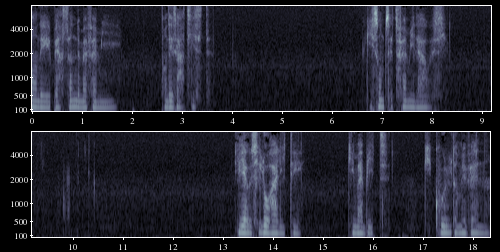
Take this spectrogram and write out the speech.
dans des personnes de ma famille, dans des artistes qui sont de cette famille-là aussi. Il y a aussi l'oralité qui m'habite, qui coule dans mes veines.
